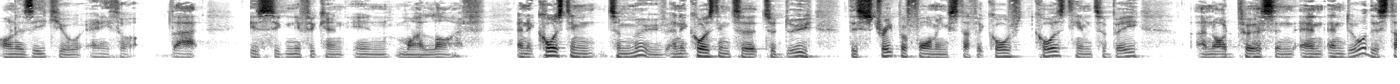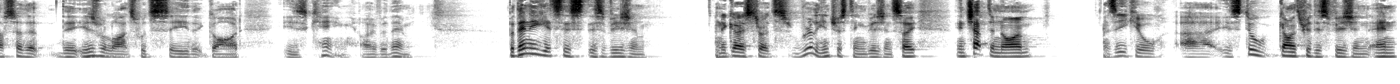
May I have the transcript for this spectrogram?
on Ezekiel. And he thought, that is significant in my life. And it caused him to move and it caused him to, to do this street performing stuff. It caused, caused him to be an odd person and, and do all this stuff so that the Israelites would see that God is king over them. But then he gets this, this vision and it goes through its really interesting vision. So in chapter 9, Ezekiel uh, is still going through this vision and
